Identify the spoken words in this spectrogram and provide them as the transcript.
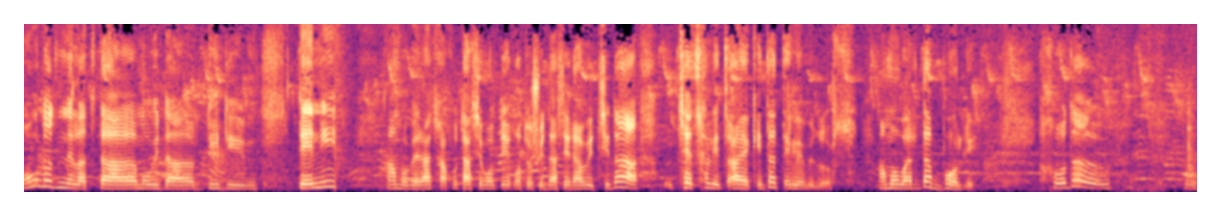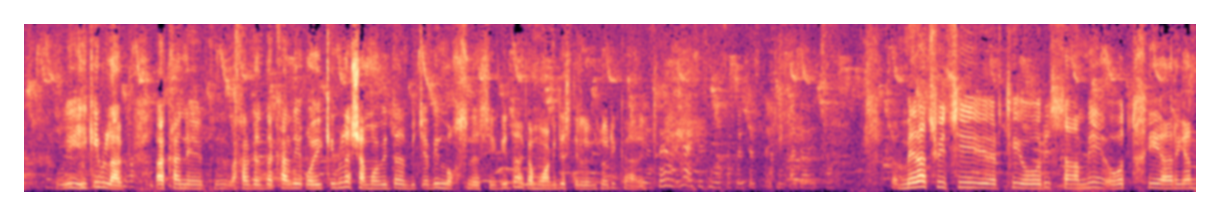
მოულოდნელად და მოვიდა დიდი დენი. ამბობენ რაც ხა 500 ვოლტი იყო თუ 700 რა ვიცი და ცეცხლი წაეკიდა ტელევიზორს. ამოვარდა ბოლი. ხო და იკივლა აქანე ახალგაზრდა ქალი იყო იკივლა შემოვიდა ბიჭები მოხსნეს იგი და გამოაგდეს ტელევიზორი გარეთ. ბევრია ესეთი მოსახლეობის ეს ტექნიკა დაეცა. მე რაც ვიცი 1 2 3 4 არიან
